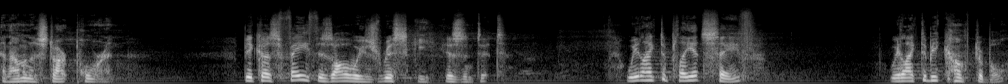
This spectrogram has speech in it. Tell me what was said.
and I'm going to start pouring. Because faith is always risky, isn't it? We like to play it safe, we like to be comfortable.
